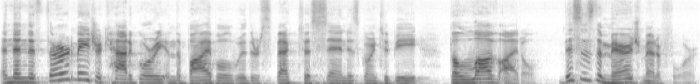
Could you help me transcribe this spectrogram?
And then the third major category in the Bible with respect to sin is going to be the love idol. This is the marriage metaphor.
